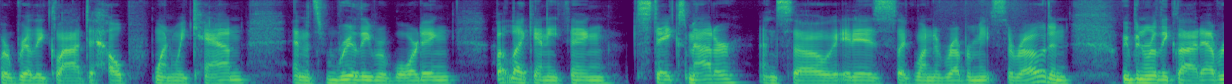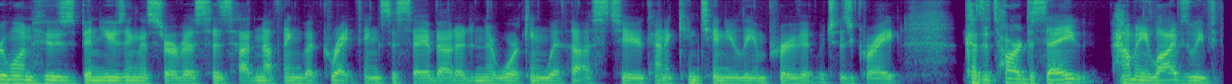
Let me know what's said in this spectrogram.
we're really glad to help when we can. And it's really rewarding. But like anything, stakes matter. And so it is like when the rubber meets the road. And we've been really glad. Everyone who's been using the service has had nothing but great things to say about it. And they're working with us to kind of continually improve it, which is great. Because it's hard to say how many lives we've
